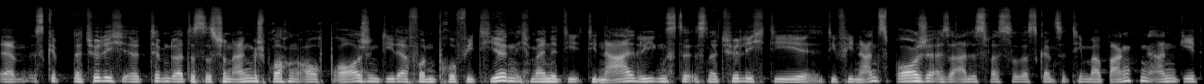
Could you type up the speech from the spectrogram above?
ähm, es gibt natürlich, äh, Tim, du hattest es schon angesprochen, auch Branchen, die davon profitieren. Ich meine, die, die naheliegendste ist natürlich die, die Finanzbranche, also alles, was so das ganze Thema Banken angeht.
